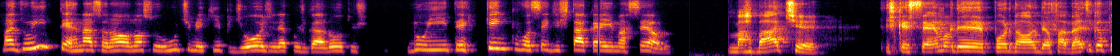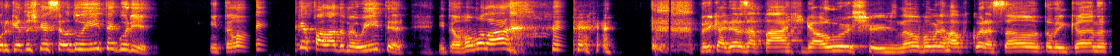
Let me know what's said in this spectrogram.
Mas o Internacional, nossa última equipe de hoje, né, com os garotos do Inter, quem que você destaca aí, Marcelo? Marbate, esquecemos de pôr na ordem alfabética porque tu esqueceu do Inter, guri. Então, quer falar do meu Inter? Então vamos lá. Brincadeiras à parte, gaúchos, não vamos levar pro coração, tô brincando.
